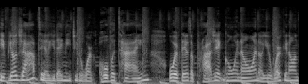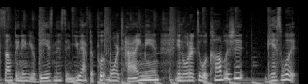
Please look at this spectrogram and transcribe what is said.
if your job tell you they need you to work overtime or if there's a project going on or you're working on something in your business and you have to put more time in in order to accomplish it, guess what?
